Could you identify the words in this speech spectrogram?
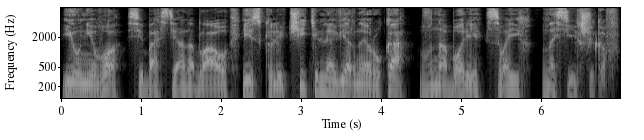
и у него, Себастьяна Блау, исключительно верная рука в наборе своих носильщиков.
